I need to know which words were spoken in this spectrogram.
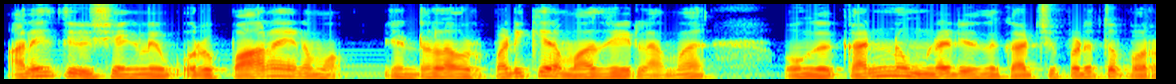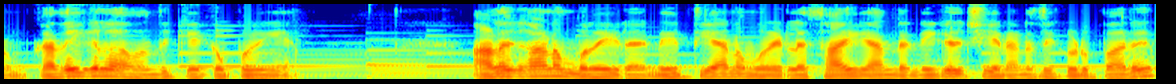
அனைத்து விஷயங்களையும் ஒரு பாராயணமாக ஜென்ரலாக ஒரு படிக்கிற மாதிரி இல்லாமல் உங்கள் கண்ணு முன்னாடி வந்து காட்சிப்படுத்த போகிறோம் கதைகளாக வந்து கேட்க போகிறீங்க அழகான முறையில் நேர்த்தியான முறையில் சாய் அந்த நிகழ்ச்சியை நடத்தி கொடுப்பாரு.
